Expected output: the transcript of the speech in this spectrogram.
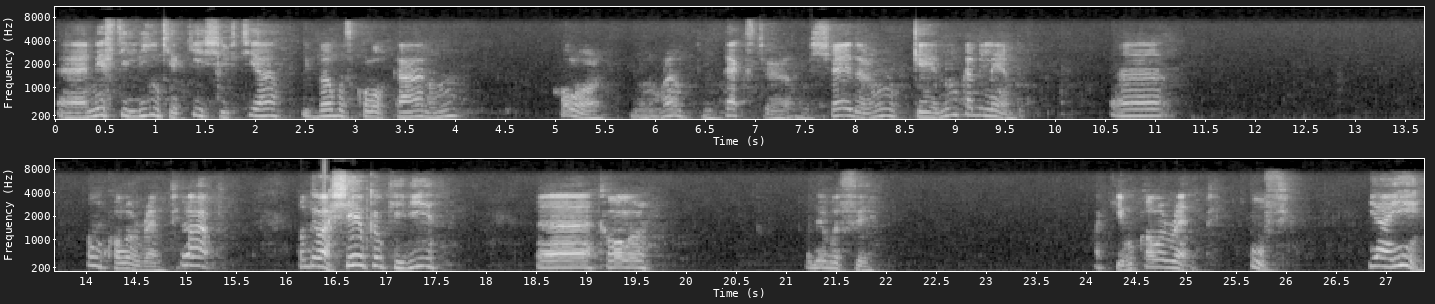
é, neste link aqui, Shift A, e vamos colocar um color um ramp, um texture, um shader, um que, nunca me lembro. Uh, um color ramp. Ah, quando eu achei o que eu queria, uh, color. Cadê você? Aqui, um color ramp. Puff. E aí,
